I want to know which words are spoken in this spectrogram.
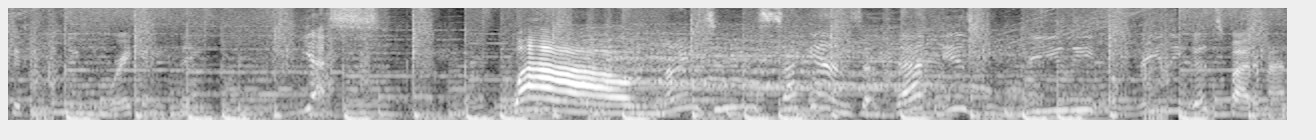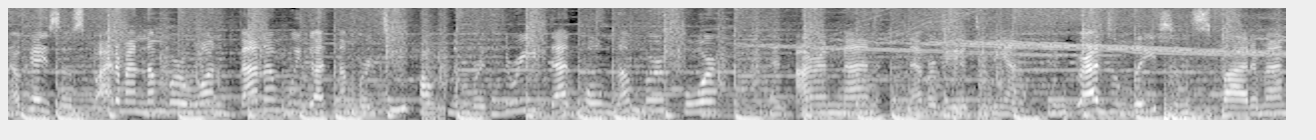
He even break anything. Yes! Wow, 19 seconds. That is really, really good Spider-Man. Okay, so Spider-Man number one, Venom. We got number two, Hulk number three, Deadpool number four, and Iron Man never made it to the end. Congratulations, Spider-Man.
